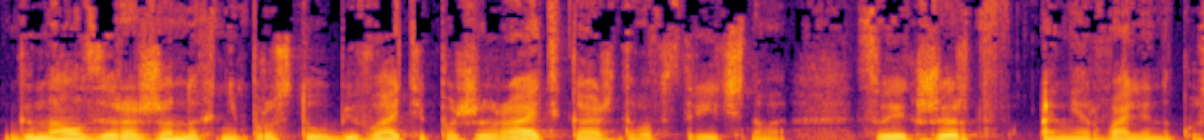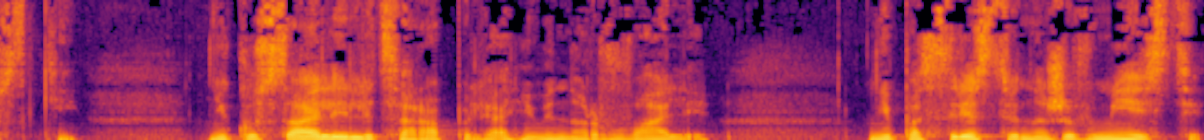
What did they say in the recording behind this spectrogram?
гнал зараженных не просто убивать и пожирать каждого встречного. Своих жертв они рвали на куски. Не кусали или царапали, а именно рвали. Непосредственно же вместе,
